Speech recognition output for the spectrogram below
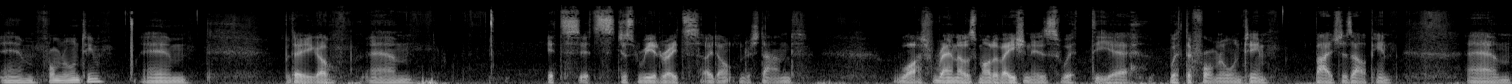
um, Formula One team. Um, but there you go. Um, it's it's just reiterates I don't understand what Renault's motivation is with the uh, with the Formula One team badged as Alpine. Um,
